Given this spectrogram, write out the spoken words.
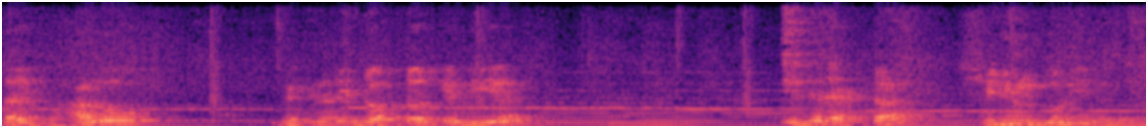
তাই ভালো ভেটেরিনারি ডক্টরকে দিয়ে এদের একটা শিডিউল করিয়ে দেবেন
